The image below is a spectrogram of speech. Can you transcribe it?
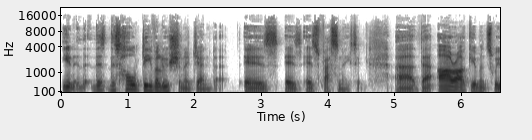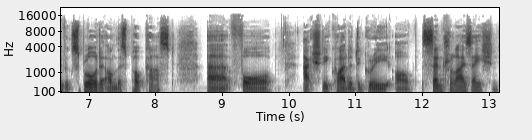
you know this this whole devolution agenda is is is fascinating. Uh, there are arguments we've explored it on this podcast uh, for actually quite a degree of centralisation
